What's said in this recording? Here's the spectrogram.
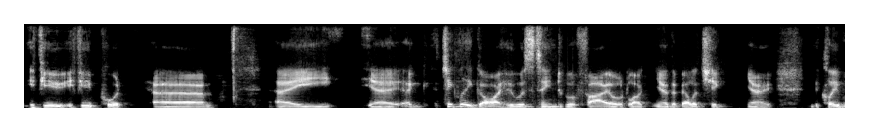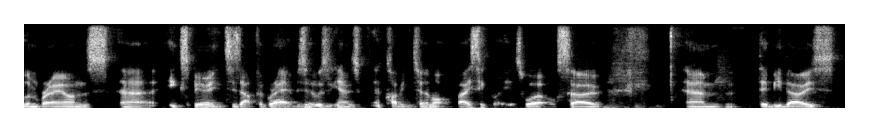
if you if you put uh, a know, a, particularly a guy who was seen to have failed, like you know the Belichick, you know, the Cleveland Browns uh, experience is up for grabs. It was you know it was a club in turmoil basically as well. So um, there'd be those,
